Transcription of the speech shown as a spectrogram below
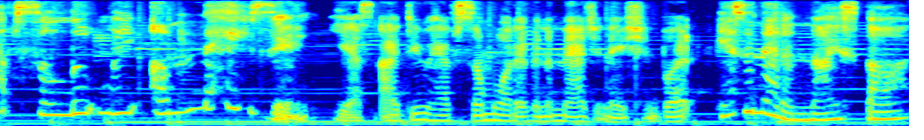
absolutely amazing? Yes, I do have somewhat of an imagination, but isn't that a nice thought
